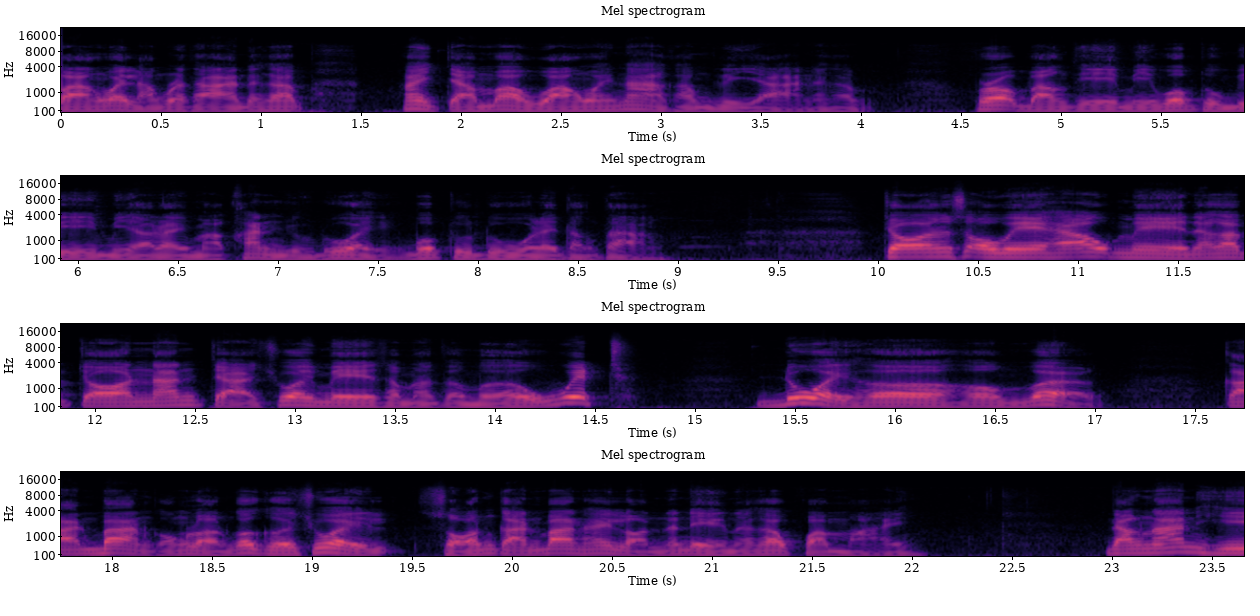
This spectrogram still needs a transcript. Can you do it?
วางไว้หลังประธานนะครับ ให้จำว่าวางไว้หน้าคำกริยานะครับ เพราะบางทีมี verb to be มีอะไรมาขั้นอยู่ด้วย verb to do อะไรต่างๆ John's away help May นะครับจอห์นนั้นจะช่วยเมย์สม่ำเสมอ with ด้วย her homework การบ้านของหล่อนก็คือช่วยสอนการบ้านให้หล่อนนั่นเองนะครับ ความหมาย ดังนั้น he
